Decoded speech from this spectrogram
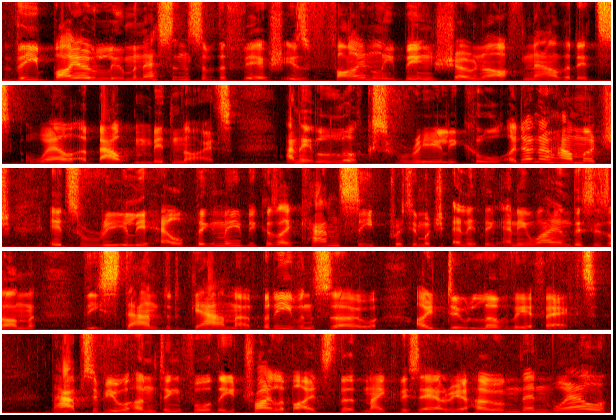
The bioluminescence of the fish is finally being shown off now that it's, well, about midnight, and it looks really cool. I don't know how much it's really helping me, because I can see pretty much anything anyway, and this is on the standard gamma, but even so, I do love the effect. Perhaps if you were hunting for the trilobites that make this area home, then, well,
